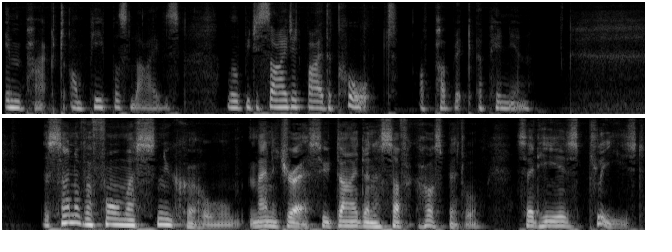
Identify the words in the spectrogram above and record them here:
impact on people's lives will be decided by the court of public opinion. The son of a former snooker hall manageress who died in a Suffolk hospital said he is pleased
